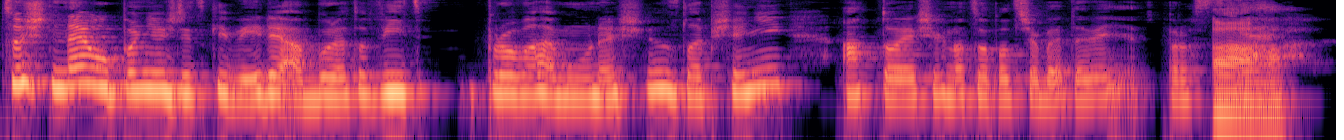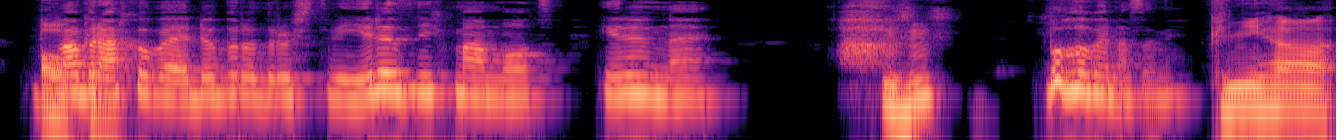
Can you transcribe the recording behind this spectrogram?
což ne úplně vždycky vyjde a bude to víc problémů než zlepšení a to je všechno, co potřebujete vědět. Prostě ah, okay. dva bráchové dobrodružství, jeden z nich má moc, jeden ne. Mm-hmm. Bohové na zemi. Kniha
